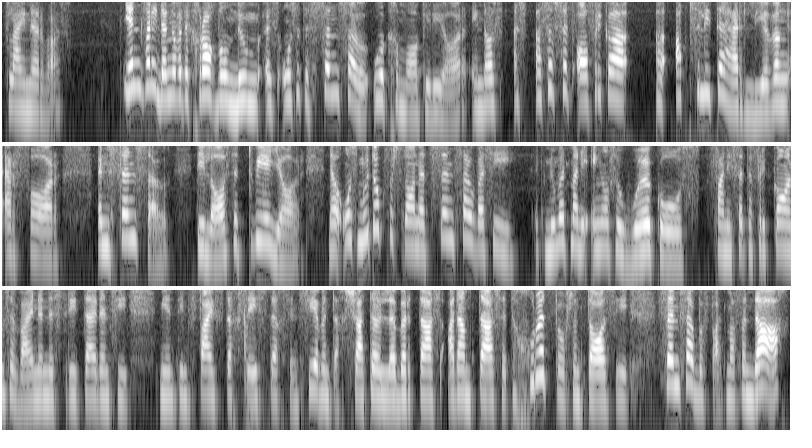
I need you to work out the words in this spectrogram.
kleiner was. Een van die dinge wat ek graag wil noem is ons het 'n sinsou ook gemaak hierdie jaar en daar's asof Suid-Afrika 'n absolute herlewing ervaar in Sinsou die laaste 2 jaar. Nou ons moet ook verstaan dat Sinsou was die ek noem dit maar die Engelse workhorse van die Suid-Afrikaanse wynindustrie tydens die 1950s, 60s en 70s. Chateau Libertas, Adam Tas het 'n groot persentasie Sinsou bevat, maar vandag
